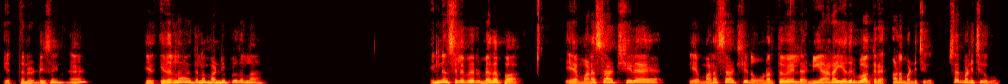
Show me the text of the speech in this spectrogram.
எத்தனை டிசைன் இதெல்லாம் இதெல்லாம் மன்னிப்பு இதெல்லாம். இன்னும் சில பேர் மிதப்பா என் மனசாட்சியில என் மனசாட்சியை நான் உணர்த்தவே இல்லை. நீ ஆனா எதிர்பார்க்கிற. ஆனா மன்னிச்சுக்க. சார் மன்னிச்சுக்க போ.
